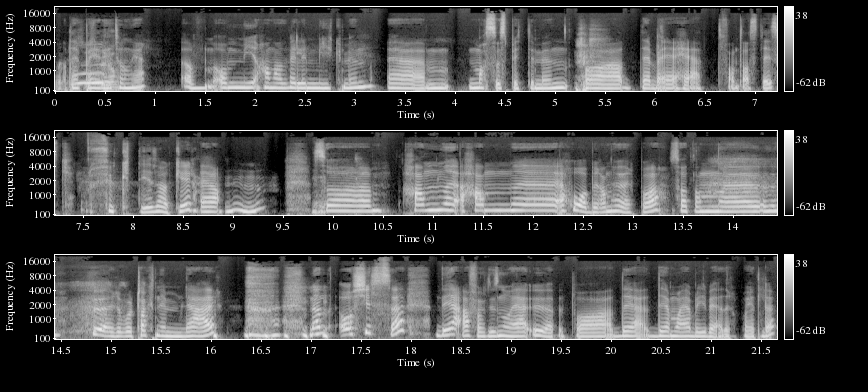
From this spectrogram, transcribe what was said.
Det ble litt tunge. Og, og my, han hadde veldig myk munn, Um, masse spytt i munnen, og det ble helt fantastisk. Fuktige saker. Ja. Mm. Så han, han eh, Jeg håper han hører på, så at han uh, hører hvor takknemlig jeg er. Men å kysse, det er faktisk noe jeg øver på. Det, det må jeg bli bedre på, Hilde.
